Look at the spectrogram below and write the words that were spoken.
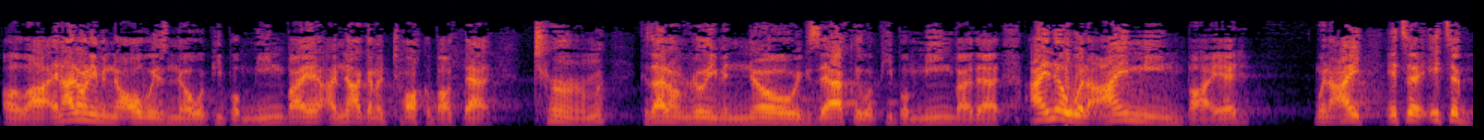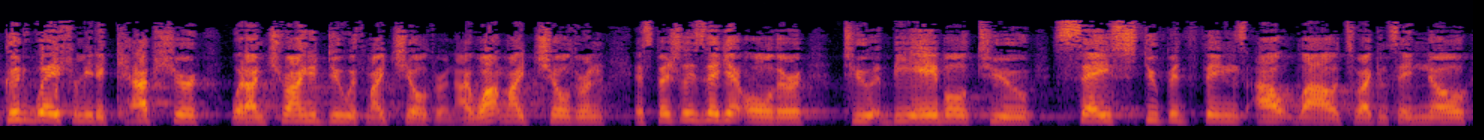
a lot. And I don't even always know what people mean by it. I'm not gonna talk about that term, because I don't really even know exactly what people mean by that. I know what I mean by it. When I, it's a, it's a good way for me to capture what I'm trying to do with my children. I want my children, especially as they get older, to be able to say stupid things out loud so I can say, no,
